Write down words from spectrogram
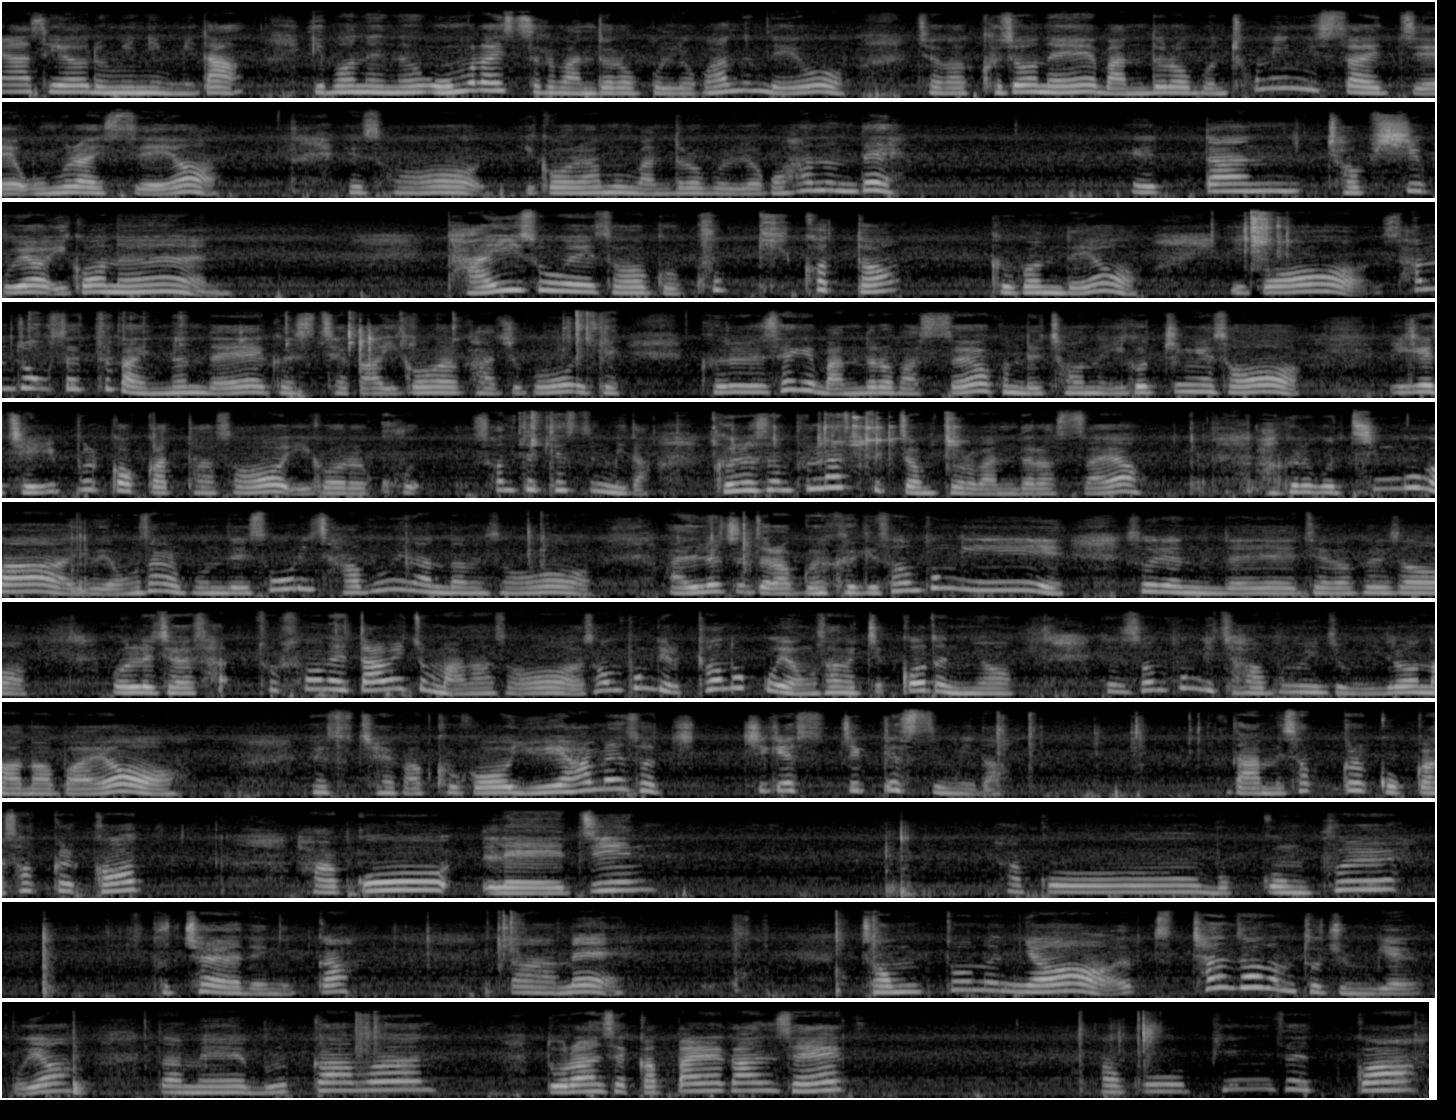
안녕하세요 루민입니다. 이번에는 오므라이스를 만들어 보려고 하는데요. 제가 그 전에 만들어 본 초미니 사이즈의 오므라이스예요. 그래서 이걸 한번 만들어 보려고 하는데 일단 접시고요. 이거는 다이소에서 그 쿠키 커터 그건데요. 이거 3종 세트가 있는데 그래서 제가 이걸 가지고 이렇게 글을 3개 만들어 봤어요. 근데 저는 이것 중에서 이게 제일 이쁠 것 같아서 이거를 구- 선택했습니다. 그릇은 플라스틱 점토로 만들었어요. 아 그리고 친구가 이거 영상을 보는데 소리 잡음이 난다면서 알려주더라고요. 그게 선풍기 소리였는데 제가 그래서 원래 제가 사- 손에 땀이 좀 많아서 선풍기를 켜놓고 영상을 찍거든요. 그래서 선풍기 잡음이 좀 일어나나 봐요. 그래서 제가 그거 유의하면서 찌- 찍겠, 찍겠습니다. 그 다음에 섞을꽃과 섞을컷 하고 레진 하고 목공풀 붙여야 되니까. 그 다음에 점토는요 찬사점토 준비했고요. 그 다음에 물감은 노란색과 빨간색 하고 핀셋과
